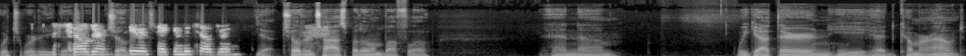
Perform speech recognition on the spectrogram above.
which where did he go? Children. He was taken to children. Yeah, Children's Hospital in Buffalo. And um, we got there, and he had come around.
